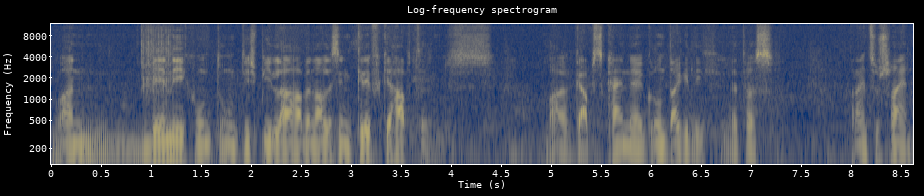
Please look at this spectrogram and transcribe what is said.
war wenig und, und die Spieler haben alles im Griff gehabt. Es gab keinen Grund eigentlich etwas reinzuschreien.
